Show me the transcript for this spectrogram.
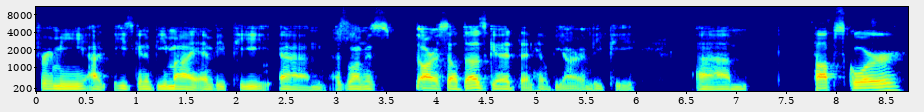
for me, I, he's going to be my MVP. Um, as long as the RSL does good, then he'll be our MVP. Um, top scorer,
